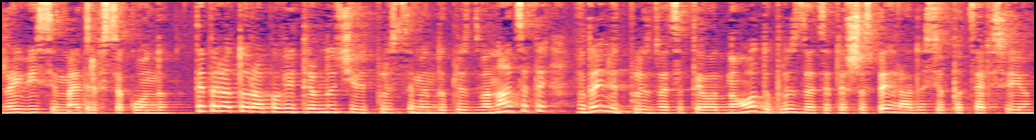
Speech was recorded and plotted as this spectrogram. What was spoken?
3,8 метрів в секунду. Температура повітря вночі від плюс 7 до плюс 12, вдень від плюс 21 до плюс 26 градусів по Цельсію.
